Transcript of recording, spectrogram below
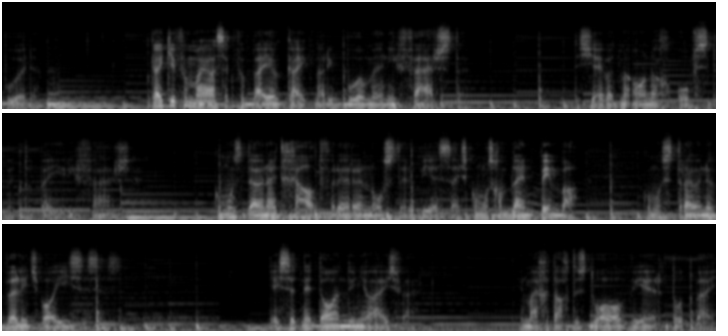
bodem. Kyk jy vir my as ek verby jou kyk na die bome in die verste. Dis jy wat my aandag opstoot tot by hierdie verse. Kom ons donate geld vir 'n renoster weeshuis. Kom ons gaan bly in Pemba. Kom ons trou in 'n village waar Jesus is. Jy sit net daar en doen jou huiswerk. En my gedagtes dwaal alweer tot by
